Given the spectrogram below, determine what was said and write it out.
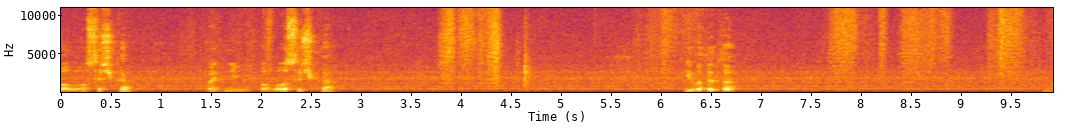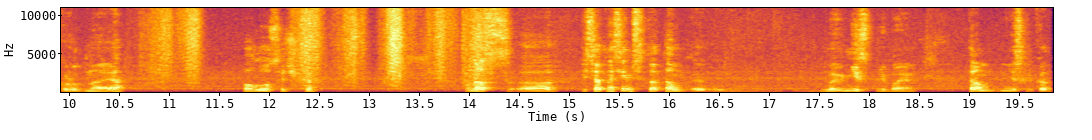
полосочка, под ними полосочка. И вот это грудная полосочка. У нас э, 50 на 70, а там э, мы низ прибавим. Там несколько,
